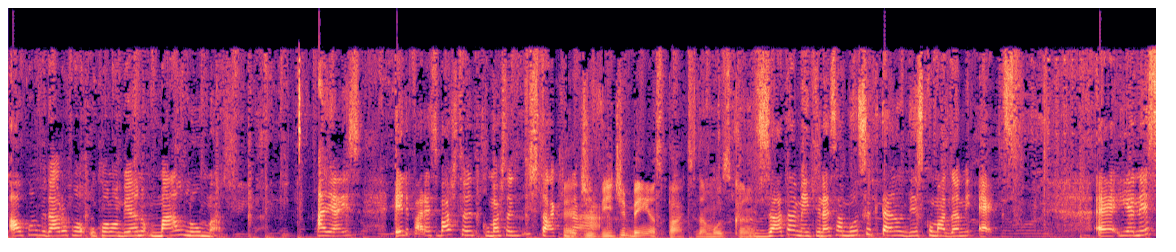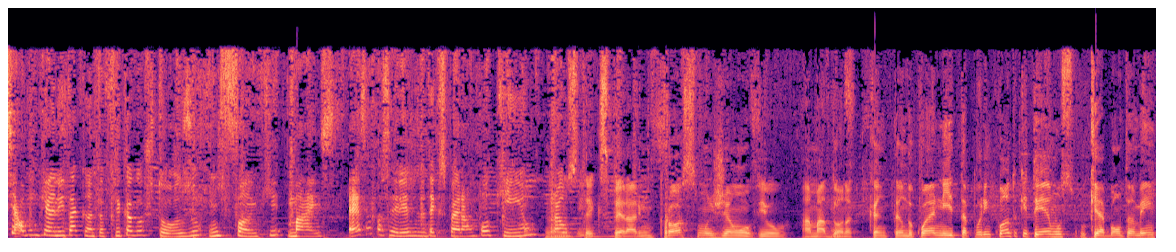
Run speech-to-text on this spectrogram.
ao convidar o, o, colombiano Maluma. Aliás, ele parece bastante, com bastante destaque. É, na... divide bem as partes da música, né? Exatamente, nessa música que está no disco Madame X. É, e é nesse álbum que a Anitta canta Fica Gostoso, um funk, mas essa parceria a gente vai ter que esperar um pouquinho pra Vamos ouvir. ter que esperar em um próximo Jean ouviu a Madonna cantando com a Anitta. Por enquanto que temos, o que é bom também,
